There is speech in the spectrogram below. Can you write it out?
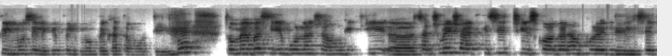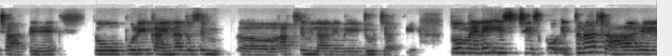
फ़िल्मों से लेके फ़िल्मों पे खत्म होती है। तो मैं बस ये बोलना चाहूँगी कि uh, सच में शायद किसी चीज़ को अगर हम पूरे दिल से चाहते हैं तो पूरी कायनात उसे uh, आपसे मिलाने में जुट जाती है। तो मैं मैंने इस चीज़ को इतना चाहा है,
